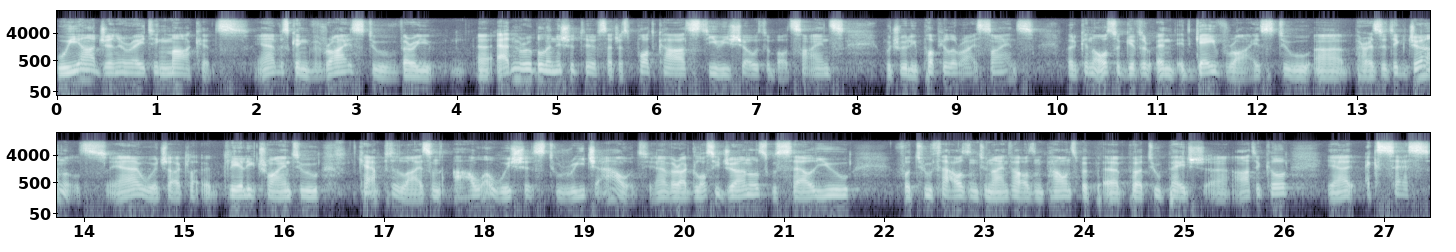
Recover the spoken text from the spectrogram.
we are generating markets. Yeah, this can give rise to very uh, admirable initiatives such as podcasts, TV shows about science, which really popularized science but it can also give, and it gave rise to uh, parasitic journals, yeah, which are cl clearly trying to capitalize on our wishes to reach out. Yeah. There are glossy journals who sell you for 2,000 to 9,000 pounds per, uh, per two-page uh, article, yeah, access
